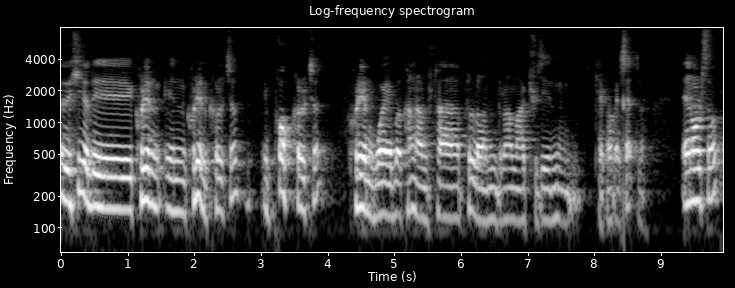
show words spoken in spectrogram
Uh, here the Korean in Korean culture, in pop culture, Korean wave, Gangnam Style, film, drama, cuisine, K-pop, etc. And also,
